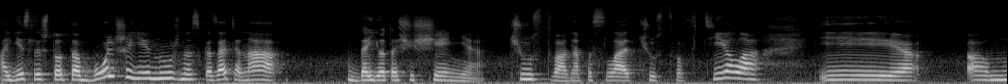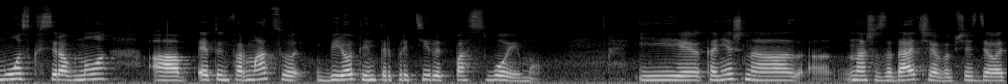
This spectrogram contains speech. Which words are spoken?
а если что-то больше ей нужно сказать, она дает ощущение, чувство, она посылает чувство в тело, и а, мозг все равно а, эту информацию берет и интерпретирует по-своему. И, конечно, наша задача вообще сделать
